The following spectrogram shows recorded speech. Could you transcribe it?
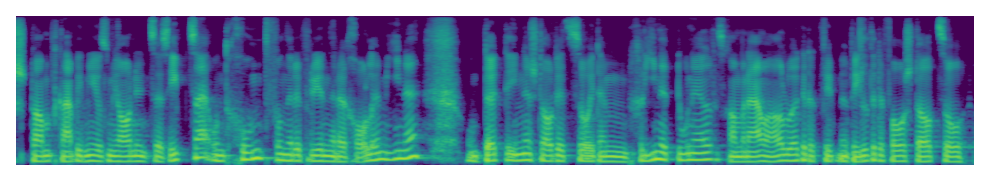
stammt, glaube ich, aus dem Jahr 1917 und kommt von einer früheren Kohlemine. Und dort drinnen steht jetzt so in dem kleinen Tunnel, das kann man auch anschauen, da findet man Bilder davon, steht so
